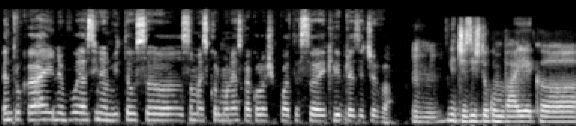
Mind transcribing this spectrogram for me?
Pentru că ai nevoie a sinelui tău să, să mai scormonească acolo și poate să echilibreze ceva. Mm-hmm. Deci ce zici tu cumva e că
